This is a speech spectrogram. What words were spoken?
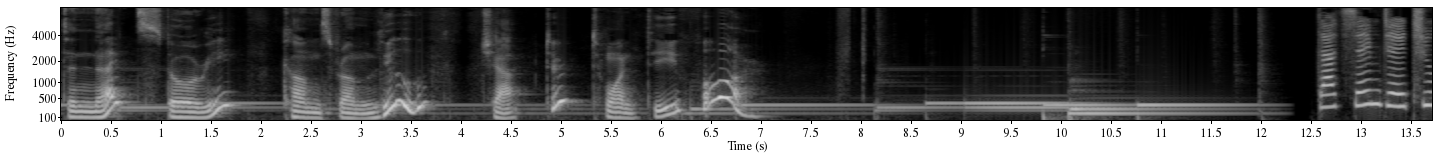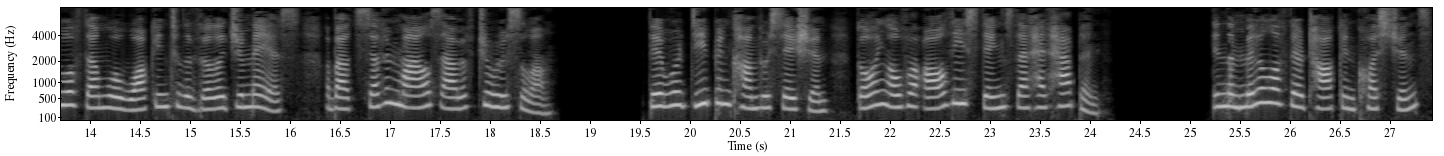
Tonight's story comes from Luke chapter 24. That same day two of them were walking to the village Emmaus, about seven miles out of Jerusalem. They were deep in conversation, going over all these things that had happened. In the middle of their talk and questions,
